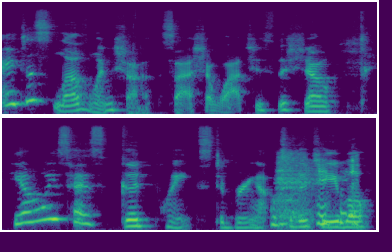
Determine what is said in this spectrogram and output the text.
I just just love when Sasha watches the show. He always has good points to bring up to the table.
